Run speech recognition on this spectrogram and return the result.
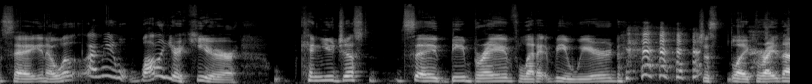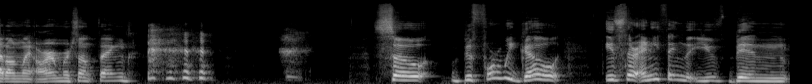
say you know well i mean while you're here can you just say be brave let it be weird just like write that on my arm or something? So before we go is there anything that you've been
